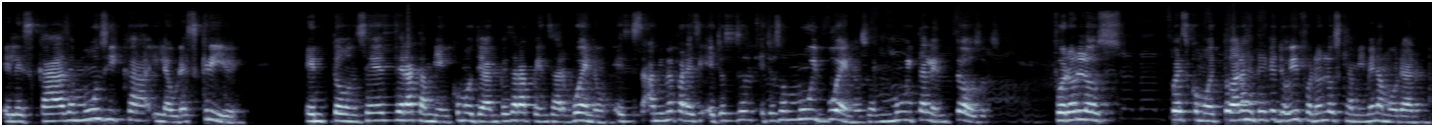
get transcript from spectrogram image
Eleska hace música y Laura escribe. Entonces era también como ya empezar a pensar, bueno, es, a mí me parece, ellos son, ellos son muy buenos, son muy talentosos. Fueron los, pues como toda la gente que yo vi, fueron los que a mí me enamoraron.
